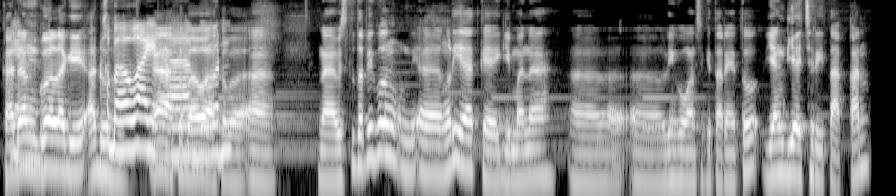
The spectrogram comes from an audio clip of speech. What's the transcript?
kadang Iya. gue lagi aduh Kebawa ya, ke bawah, ke bawah. Ah. Nah, habis itu tapi gue eh, ngelihat kayak gimana eh, eh, lingkungan sekitarnya itu yang dia ceritakan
